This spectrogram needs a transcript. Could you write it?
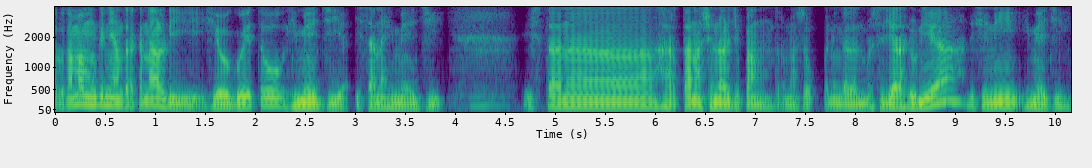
terutama mungkin yang terkenal di Hyogo itu Himeji ya, Istana Himeji. Istana Harta Nasional Jepang, termasuk peninggalan bersejarah dunia di sini Himeji.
